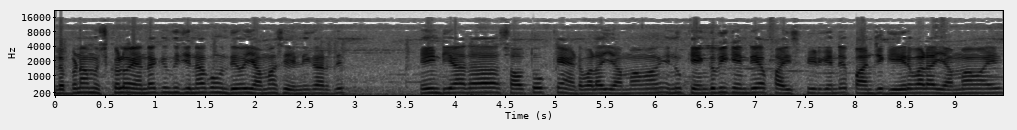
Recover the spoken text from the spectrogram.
ਲੱਭਣਾ ਮੁਸ਼ਕਲ ਹੋ ਜਾਂਦਾ ਕਿਉਂਕਿ ਜਿਨ੍ਹਾਂ ਕੋ ਹੁੰਦੇ ਉਹ ਯਾਮਾ ਸੇਲ ਨਹੀਂ ਕਰਦੇ। ਇਹ ਇੰਡੀਆ ਦਾ ਸਭ ਤੋਂ ਘੈਂਟ ਵਾਲਾ ਯਾਮਾ ਵਾ। ਇਹਨੂੰ ਕਿੰਗ ਵੀ ਕਹਿੰਦੇ ਆ 5 ਸਪੀਡ ਕਹਿੰਦੇ 5 ਗੇਅਰ ਵਾਲਾ ਯਾਮਾ ਵਾ ਇਹ।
